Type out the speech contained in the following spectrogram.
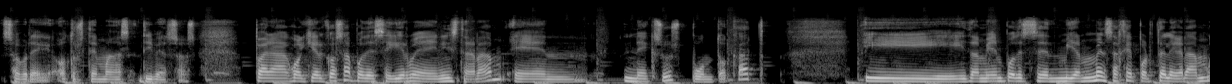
sobre otros temas diversos. Para cualquier cosa puedes seguirme en Instagram en nexus.cat y también puedes enviarme un mensaje por Telegram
